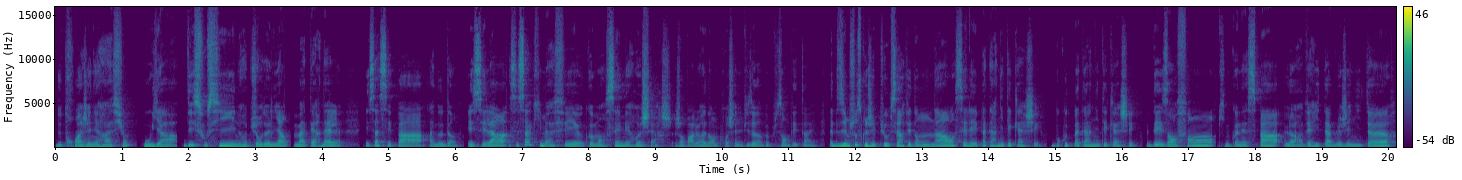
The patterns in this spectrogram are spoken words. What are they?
de trois générations où il y a des soucis, une rupture de lien maternel. Et ça, c'est pas anodin. Et c'est là, c'est ça qui m'a fait euh, commencer mes recherches. J'en parlerai dans le prochain épisode un peu plus en détail. La deuxième chose que j'ai pu observer dans mon arbre, c'est les paternités cachées. Beaucoup de paternités cachées. Des enfants qui ne connaissent pas leur véritable géniteur,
